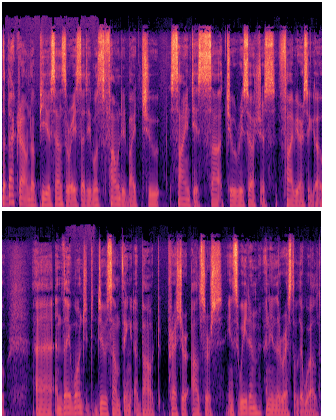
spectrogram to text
The background of PU Sensor is that it was founded by two scientists, uh, two researchers, five years ago. Uh, and they wanted to do something about pressure ulcers in Sweden and in the rest of the world.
